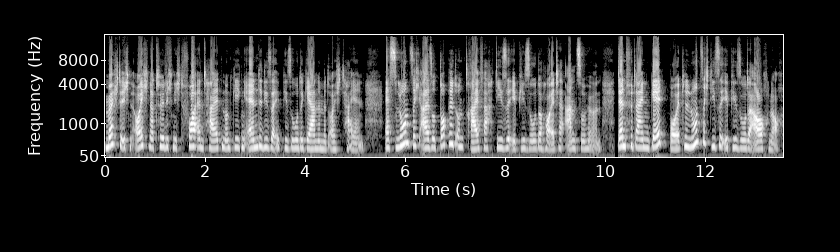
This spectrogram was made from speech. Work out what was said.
möchte ich euch natürlich nicht vorenthalten und gegen Ende dieser Episode gerne mit euch teilen. Es lohnt sich also doppelt und dreifach, diese Episode heute anzuhören. Denn für deinen Geldbeutel lohnt sich diese Episode auch noch.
